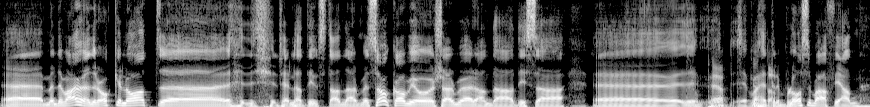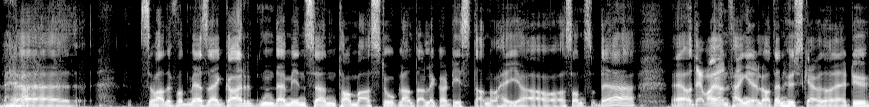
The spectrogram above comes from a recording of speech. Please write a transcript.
Uh, men det var jo en rockelåt, uh, relativt standard. Men så kom jo sjarmørene, da, disse. Hva heter det? Blåsemafiaen. Eh, som hadde fått med seg garden der min sønn Thomas sto blant alle gardistene og heia og sånn. Så det, eh, og det var jo en fengende låt. Den husker jeg jo nå. det Du,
